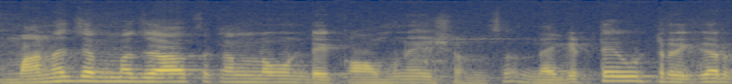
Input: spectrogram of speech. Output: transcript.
మన జన్మజాతకంలో ఉండే కాంబినేషన్స్ నెగటివ్ ట్రిగర్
